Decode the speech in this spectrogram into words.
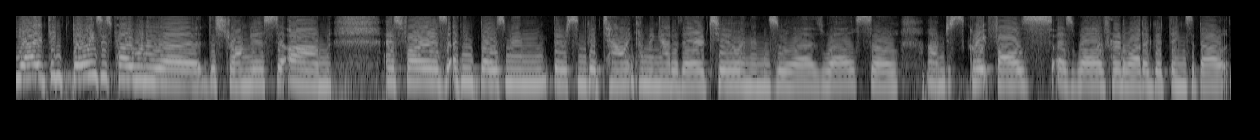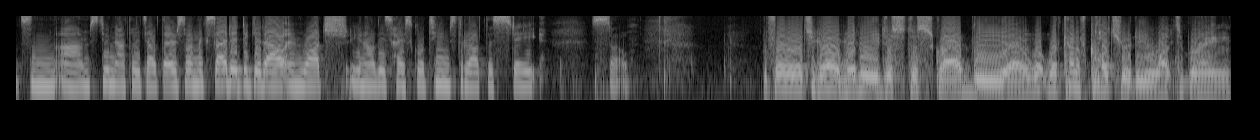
yeah, I think Billings is probably one of the, the strongest. Um, as far as, I think Bozeman, there's some good talent coming out of there too, and then Missoula as well. So um, just Great Falls as well. I've heard a lot of good things about some um, student athletes out there. So I'm excited to get out and watch, you know, these high school teams throughout the state. So. Before we let you go, maybe you just describe the, uh, what, what kind of culture do you want to bring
